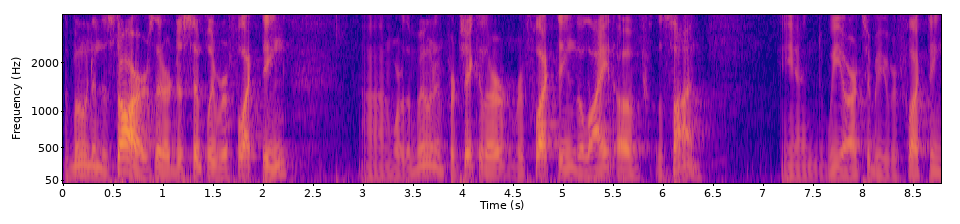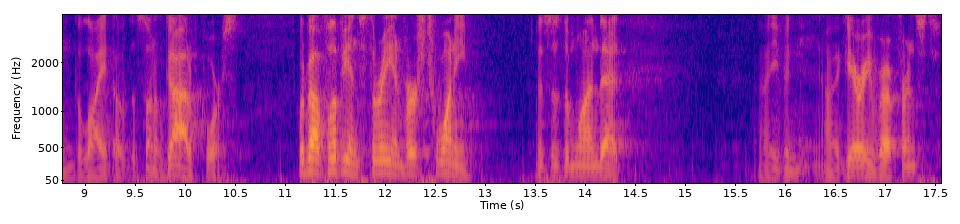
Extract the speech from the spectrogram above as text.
the moon and the stars that are just simply reflecting, uh, or the moon in particular, reflecting the light of the sun. And we are to be reflecting the light of the Son of God, of course. What about Philippians 3 and verse 20? This is the one that uh, even uh, Gary referenced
